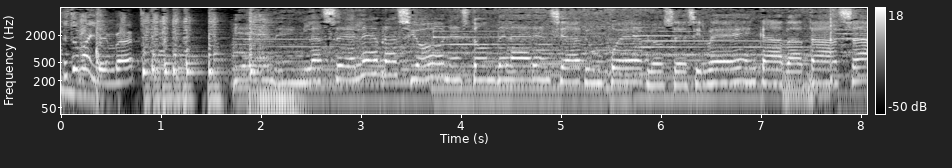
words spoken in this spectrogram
Esto no Jimbe. Vienen las celebraciones donde la herencia de un pueblo se sirve en cada taza.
